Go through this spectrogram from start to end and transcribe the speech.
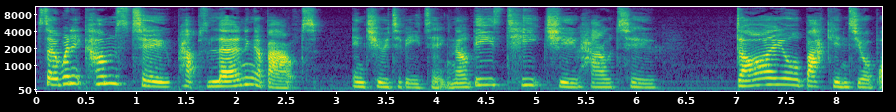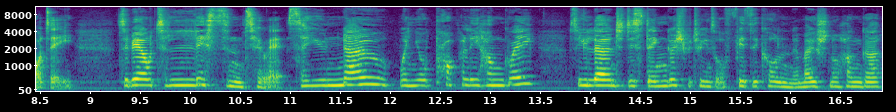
So, when it comes to perhaps learning about intuitive eating, now these teach you how to dial back into your body to be able to listen to it so you know when you're properly hungry. So you learn to distinguish between sort of physical and emotional hunger.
